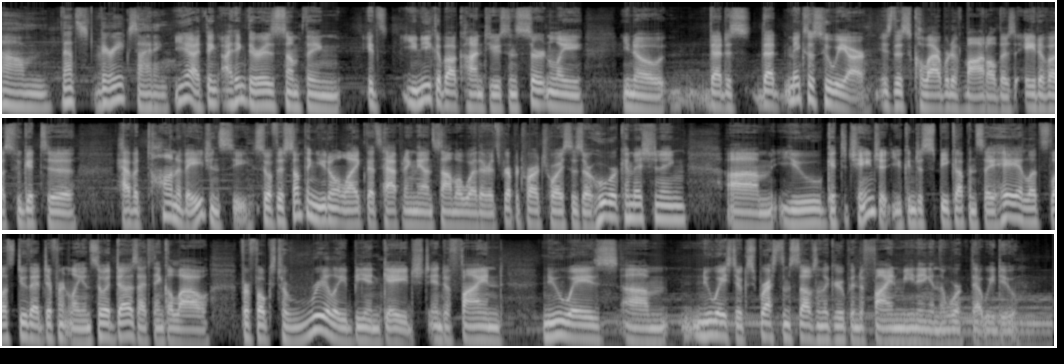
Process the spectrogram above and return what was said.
Um, that's very exciting. Yeah i think i think there is something it's unique about cantus and certainly you know that is that makes us who we are is this collaborative model. There's eight of us who get to have a ton of agency. So if there's something you don't like that's happening in the ensemble, whether it's repertoire choices or who we're commissioning, um, you get to change it. You can just speak up and say, "Hey, let's let's do that differently." And so it does, I think, allow for folks to really be engaged and to find new ways, um, new ways to express themselves in the group and to find meaning in the work that we do.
